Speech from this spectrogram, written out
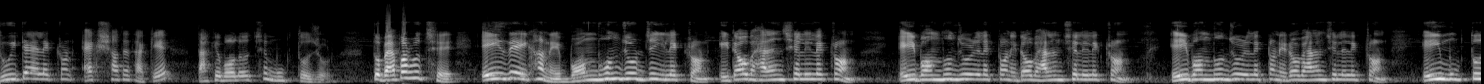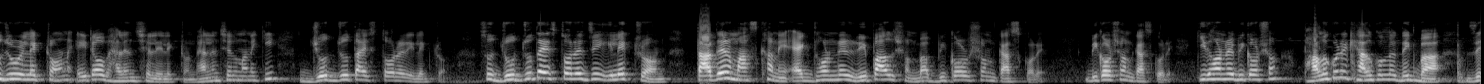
দুইটা ইলেকট্রন একসাথে থাকে, তাকে বলা হচ্ছে মুক্ত জোড়। তো ব্যাপার হচ্ছে, এই যে এখানে বন্ধন জোড় যে ইলেকট্রন এটাও ভ্যালেন্সিয়াল ইলেকট্রন এই বন্ধন জোড় ইলেকট্রন এটাও ভ্যালেন্সিয়াল ইলেকট্রন এই বন্ধন জোড় ইলেকট্রন এটাও ভ্যালেন্সিয়াল ইলেকট্রন এই মুক্ত জোড় ইলেকট্রন এটাও ভ্যালেন্সিয়াল ইলেকট্রন ভ্যালেন্সিয়াল মানে কি? যোজ্যতা স্তরের ইলেকট্রন সো যোজ্যতা স্তরের যে ইলেকট্রন তাদের মাঝখানে এক ধরনের রিপালশন বা বিকর্ষণ কাজ করে। বিকর্ষণ কাজ করে। কি ধরনের বিকর্ষণ? ভালো করে খেয়াল করলে দেখবা যে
